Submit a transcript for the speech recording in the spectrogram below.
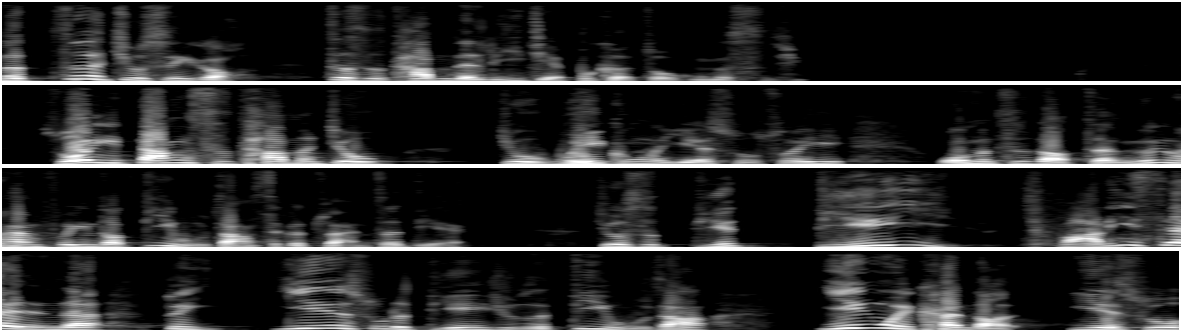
那这就是一个，这是他们的理解不可做工的事情。所以当时他们就就围攻了耶稣。所以我们知道，整个约翰福音到第五章是个转折点，就是敌敌意法利赛人的对耶稣的敌意，就是第五章，因为看到耶稣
